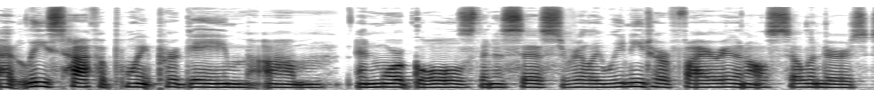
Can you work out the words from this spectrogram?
at least half a point per game um, and more goals than assists. Really, we need her firing on all cylinders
